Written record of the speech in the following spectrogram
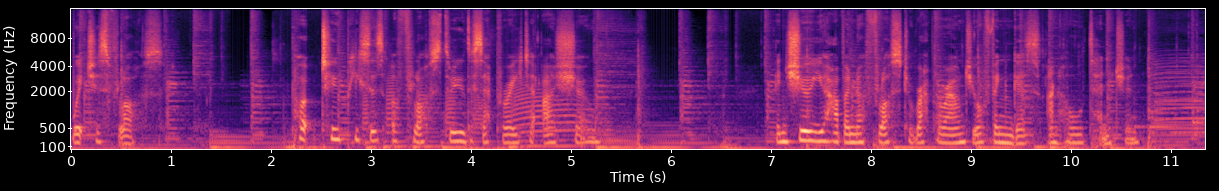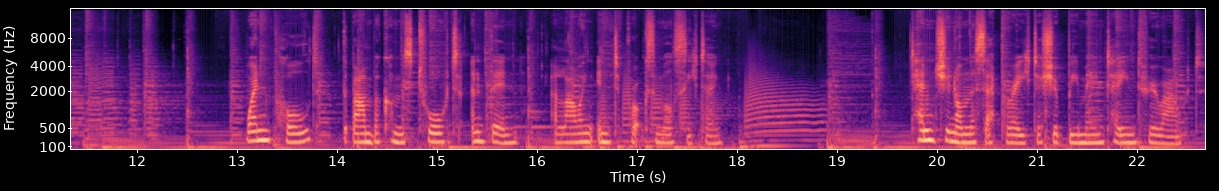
which is floss. Put two pieces of floss through the separator as shown. Ensure you have enough floss to wrap around your fingers and hold tension. When pulled, the band becomes taut and thin, allowing interproximal seating. Tension on the separator should be maintained throughout.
